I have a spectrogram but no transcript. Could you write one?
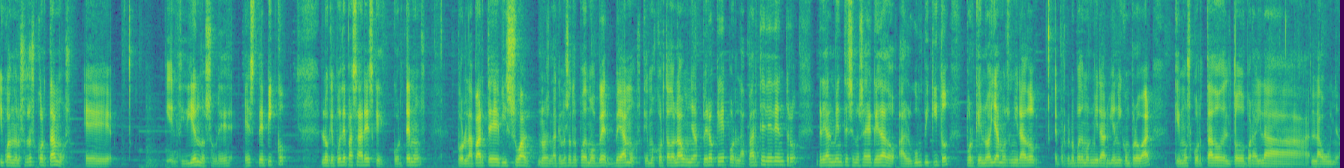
Y cuando nosotros cortamos eh, incidiendo sobre este pico, lo que puede pasar es que cortemos por la parte visual, no es la que nosotros podemos ver, veamos que hemos cortado la uña, pero que por la parte de dentro realmente se nos haya quedado algún piquito porque no hayamos mirado, eh, porque no podemos mirar bien y comprobar que hemos cortado del todo por ahí la, uña.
